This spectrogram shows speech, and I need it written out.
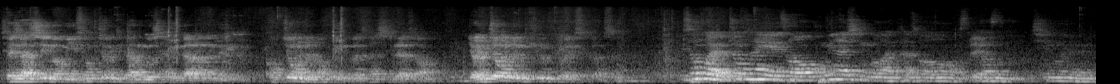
제 자신이 너무 이성적이 돼가는 것이 아닌가라는 걱정을 좀 하고 있는 거예요 사실에서 열정을 좀 키울 필요가 있을 것 같습니다. 이성과 열정 사이에서 고민하시는 것 같아서 네. 이런 질문을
